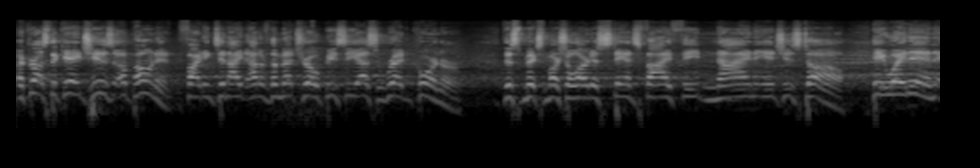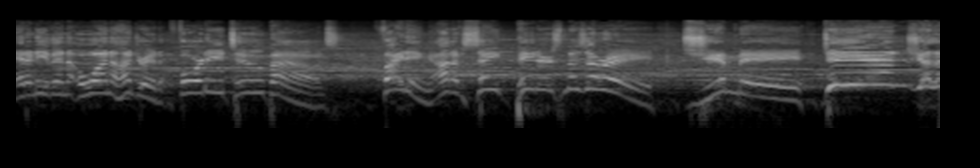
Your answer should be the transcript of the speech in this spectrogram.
Across the cage, his opponent, fighting tonight out of the Metro PCS red corner. This mixed martial artist stands 5 feet 9 inches tall. He weighed in at an even 142 pounds. Fighting out of St. Peters, Missouri, Jimmy D'Angelo.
